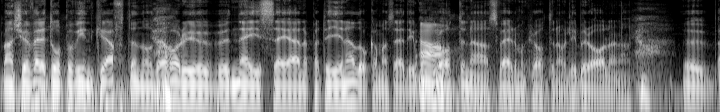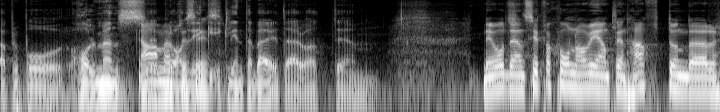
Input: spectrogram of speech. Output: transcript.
man kör väldigt hårt på vindkraften och där har du ju nej-sägarna-partierna då kan man säga. Det är Ja. Moderaterna, Sverigedemokraterna och Liberalerna. Ja. Apropå Holmens Ja, plan i, i Klintaberget där och att... och den situationen har vi egentligen haft under,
